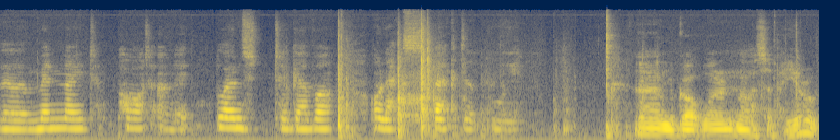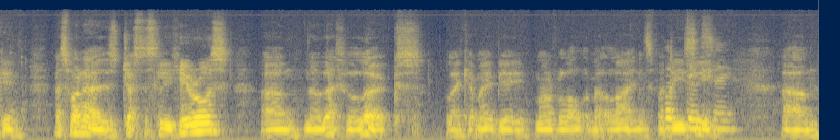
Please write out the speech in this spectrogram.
the midnight part, and it blends together unexpectedly. And we've got one another superhero game. This one is Justice League Heroes. Um, now this looks like it might be a Marvel Ultimate Alliance for But DC. DC. Um,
